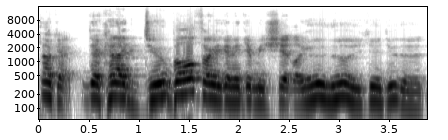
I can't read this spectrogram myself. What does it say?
Okay, yeah, can I do both, or are you gonna give me shit like, oh no, you can't do that?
